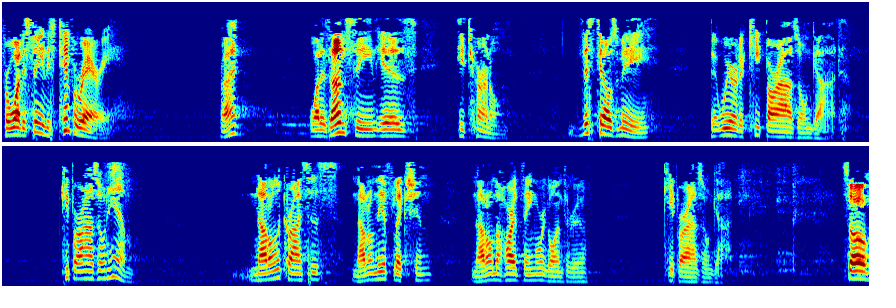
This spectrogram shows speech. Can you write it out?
For what is seen is temporary. Right? What is unseen is eternal. This tells me that we are to keep our eyes on God. Keep our eyes on Him. Not on the crisis, not on the affliction, not on the hard thing we're going through. Keep our eyes on God. So,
